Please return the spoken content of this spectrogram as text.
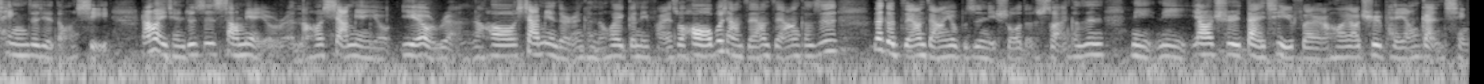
听这些东西，然后以前就是上面有人，然后下面有也有人，然后下面的人可能会跟你反映说，哦，我不想怎样怎样，可是那个怎样怎样又不是你说的算，可是你你要去带气氛，然后要去培养感情，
